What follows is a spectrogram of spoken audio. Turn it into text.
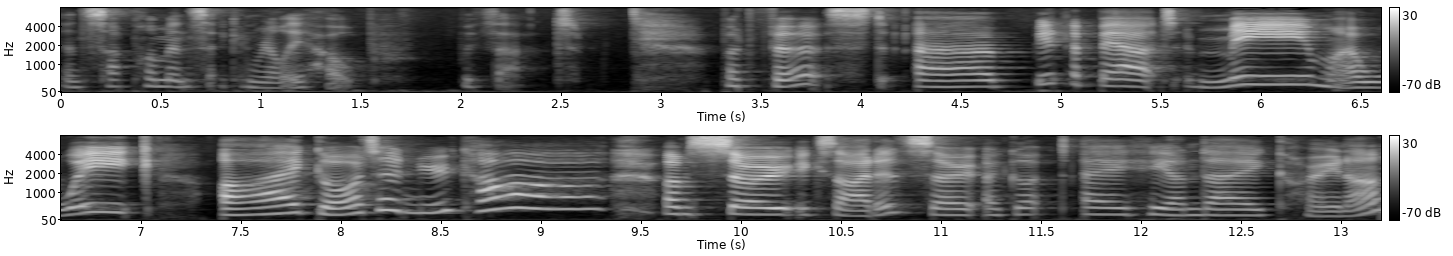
and supplements that can really help with that. But first, a bit about me, my week. I got a new car. I'm so excited. So I got a Hyundai Kona.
